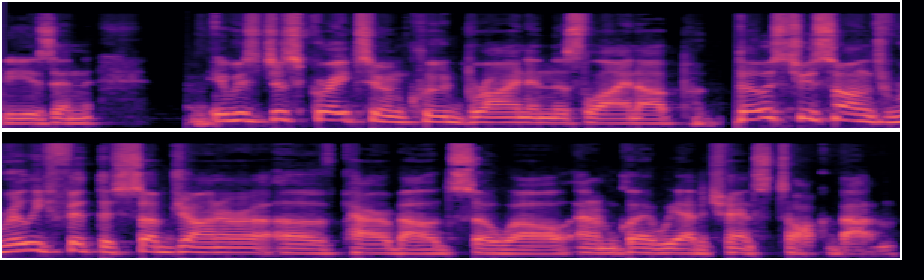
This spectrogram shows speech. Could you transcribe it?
80s, and it was just great to include Bryan in this lineup. Those two songs really fit the subgenre of power ballads so well, and I'm glad we had a chance to talk about them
